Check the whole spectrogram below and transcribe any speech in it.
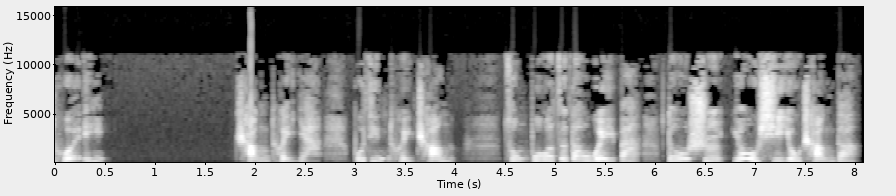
腿。长腿呀，不仅腿长，从脖子到尾巴都是又细又长的，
